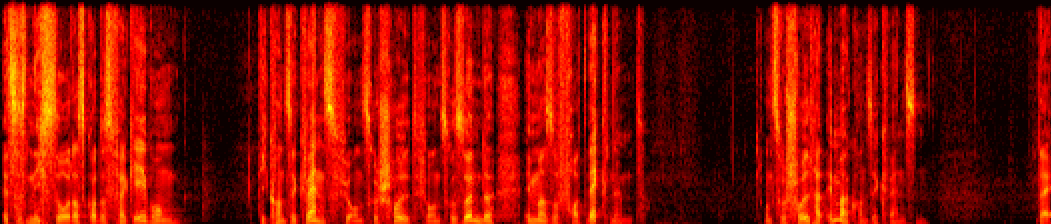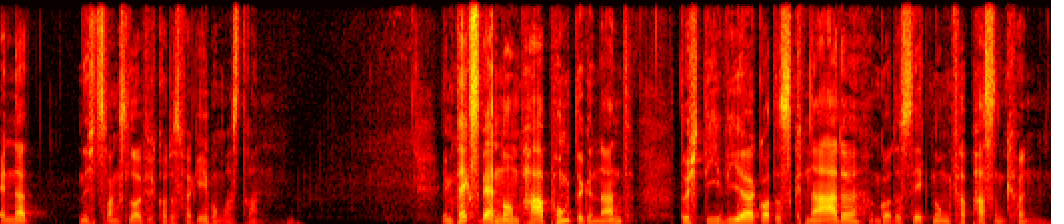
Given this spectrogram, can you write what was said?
ist es nicht so, dass Gottes Vergebung die Konsequenz für unsere Schuld, für unsere Sünde immer sofort wegnimmt. Unsere Schuld hat immer Konsequenzen. Da ändert nicht zwangsläufig Gottes Vergebung was dran. Im Text werden noch ein paar Punkte genannt, durch die wir Gottes Gnade und Gottes Segnung verpassen können.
